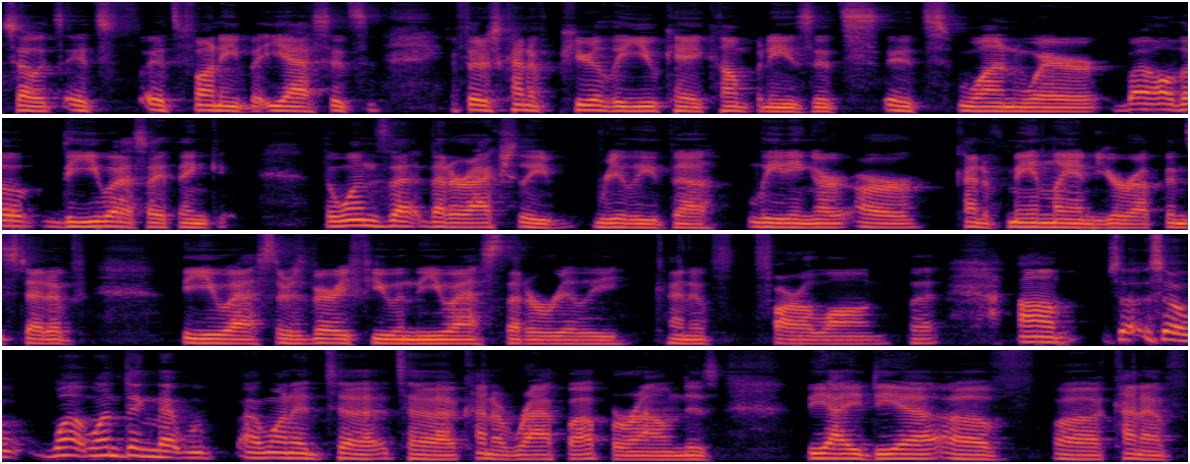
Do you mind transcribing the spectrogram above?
so it's it's it's funny, but yes, it's if there's kind of purely UK companies, it's it's one where, although the US, I think the ones that, that are actually really the leading are, are kind of mainland Europe instead of the U.S. There's very few in the U.S. that are really kind of far along. But um, so so one one thing that I wanted to to kind of wrap up around is the idea of uh, kind of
